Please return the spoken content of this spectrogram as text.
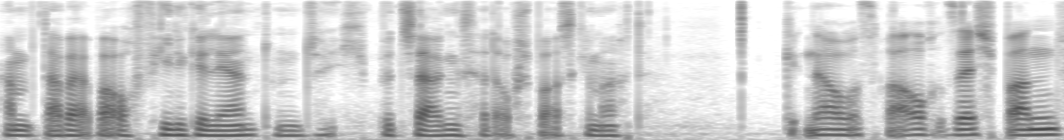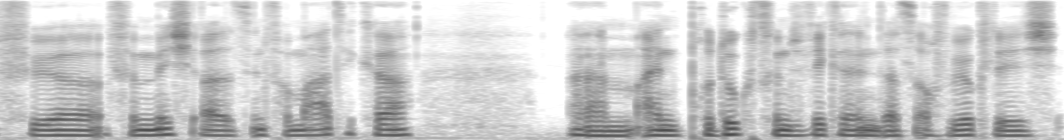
haben dabei aber auch viel gelernt und ich würde sagen, es hat auch Spaß gemacht. Genau, es war auch sehr spannend für, für mich als Informatiker, ähm, ein Produkt zu entwickeln, das auch wirklich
